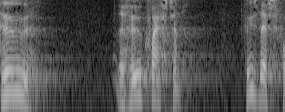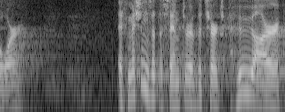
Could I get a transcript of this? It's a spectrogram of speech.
who? The who question. Who's this for? If mission's at the center of the church, who are,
